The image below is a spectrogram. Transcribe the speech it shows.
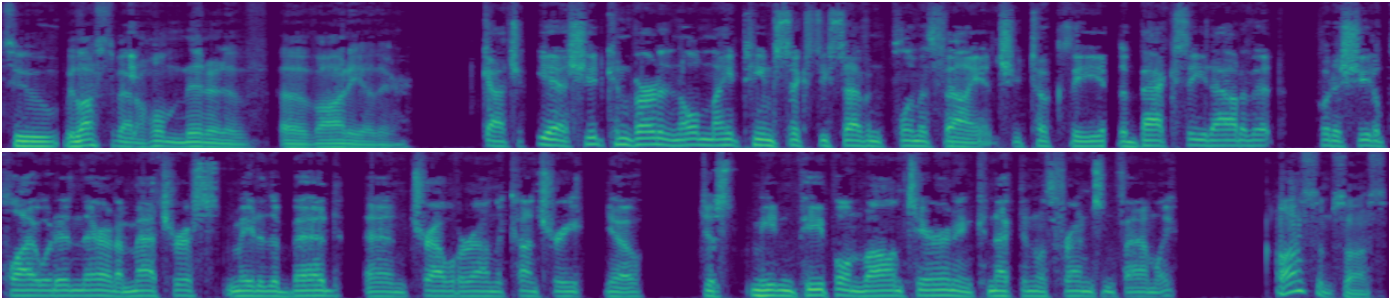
to. We lost about a whole minute of of audio there. Gotcha. Yeah, she had converted an old 1967 Plymouth Valiant. She took the the back seat out of it, put a sheet of plywood in there and a mattress, made it a bed, and traveled around the country. You know, just meeting people and volunteering and connecting with friends and family. Awesome sauce.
